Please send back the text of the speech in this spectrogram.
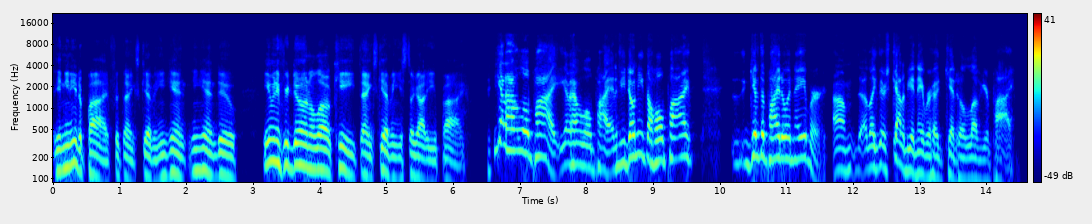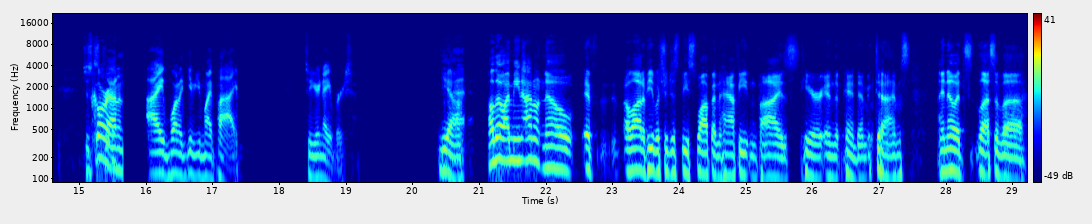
and you need a pie for Thanksgiving. You can't you can't do even if you're doing a low key Thanksgiving, you still got to eat pie. You got to have a little pie. You got to have a little pie. And if you don't eat the whole pie, give the pie to a neighbor. Um, like there's got to be a neighborhood kid who'll love your pie. Just go around and I want to give you my pie. to your neighbors. Yeah. Although, I mean, I don't know if a lot of people should just be swapping half-eaten pies here in the pandemic times. I know it's less of a,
